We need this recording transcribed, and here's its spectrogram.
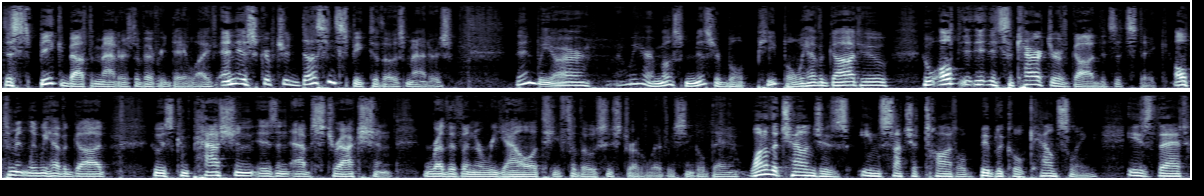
to speak about the matters of everyday life. And if Scripture doesn't speak to those matters, then we are we are most miserable people. We have a God who who it's the character of God that's at stake. Ultimately, we have a God whose compassion is an abstraction rather than a reality for those who struggle every single day. One of the challenges in such a title, biblical counseling, is that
